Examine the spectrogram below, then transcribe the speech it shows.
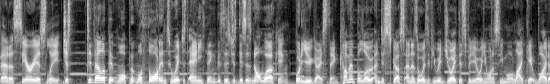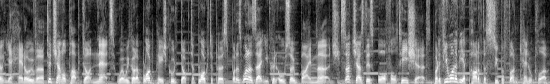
better, seriously. Just develop it more, put more thought into it, just anything. This is just, this is not working. What do you guys think? Comment below and discuss, and as always, if you enjoyed this video and you want to see more like it, why don't you head over to channelpup.net, where we've got a blog page called Dr. Blogtopus, but as well as that, you can also buy merch, such as this awful t-shirt. But if you want to be a part of the super fun Kennel Club,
